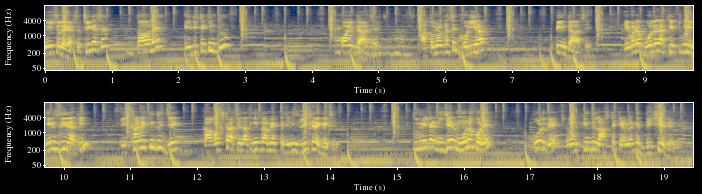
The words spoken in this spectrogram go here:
নিয়ে চলে গেছো ঠিক আছে? তাহলে এই দিকটা কিন্তু কয়েনটা আছে। হ্যাঁ আর তোমার কাছে ঘড়ি আর পিনটা আছে। এবারে বলে রাখি একটুখানি হিন্স দিয়ে রাখি। এখানে কিন্তু যে কাগজটা আছে তাতে কিন্তু আমি একটা জিনিস লিখে রেখেছি। তুমি এটা নিজের মনে করে পড়বে এবং কিন্তু লাস্টে ক্যামেরাকে দেখিয়ে দেবে।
